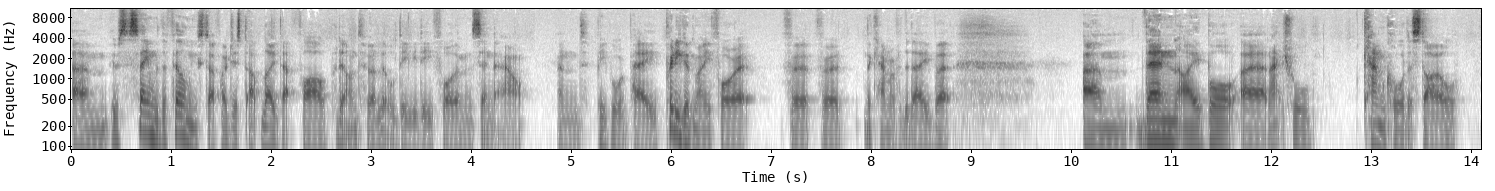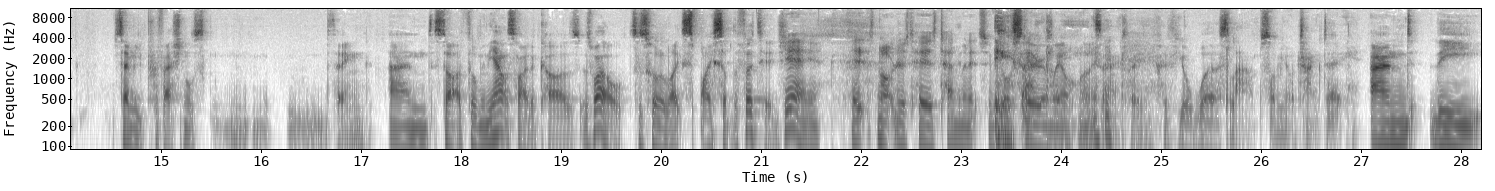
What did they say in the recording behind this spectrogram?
um, it was the same with the filming stuff. I just upload that file, put it onto a little DVD for them, and send it out. And people would pay pretty good money for it for, for the camera for the day. But um, then I bought uh, an actual camcorder style semi professional thing and started filming the outside of cars as well to sort of like spice up the footage. Yeah, yeah. It's not just here's 10 minutes of your steering wheel. exactly. of your worst laps on your track day. And the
